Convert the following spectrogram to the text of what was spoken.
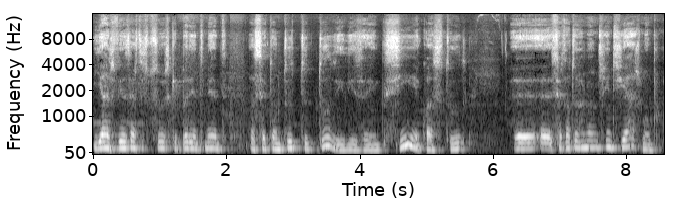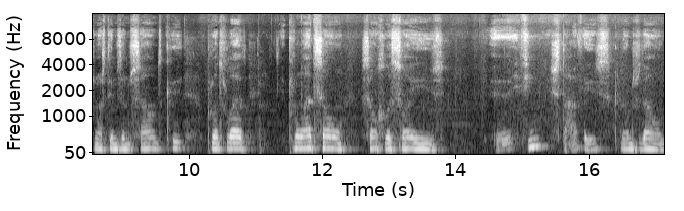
E às vezes estas pessoas que aparentemente aceitam tudo, tudo, tudo e dizem que sim a quase tudo, eh, a certa altura não nos entusiasmam, porque nós temos a noção de que, por outro lado, por um lado são, são relações, eh, enfim, estáveis, que não nos dão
